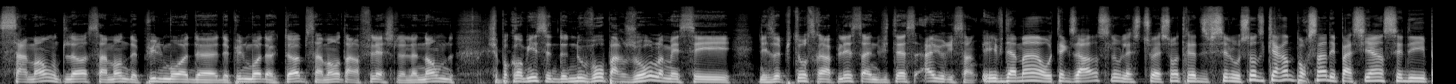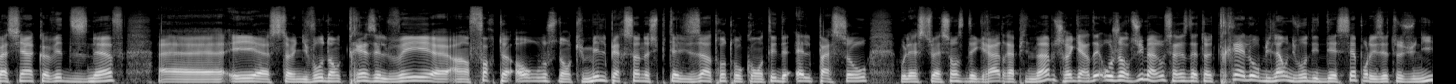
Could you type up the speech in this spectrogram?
ça monte là, ça monte depuis le mois de depuis le mois d'octobre, ça monte en flèche. Le nombre, je sais pas combien c'est de nouveaux par jour, mais c'est les hôpitaux se remplissent à une vitesse ahurissante. évidemment, au Texas, là, où la situation est très difficile on dit 40% des patients c'est des patients COVID-19 euh, et euh, c'est un niveau donc très élevé, euh, en forte hausse. Donc 1000 personnes hospitalisées, entre autres au comté de El Paso, où la situation se dégrade rapidement. Puis je regardais aujourd'hui, Mario, ça risque d'être un très lourd bilan au niveau des décès pour les États-Unis.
